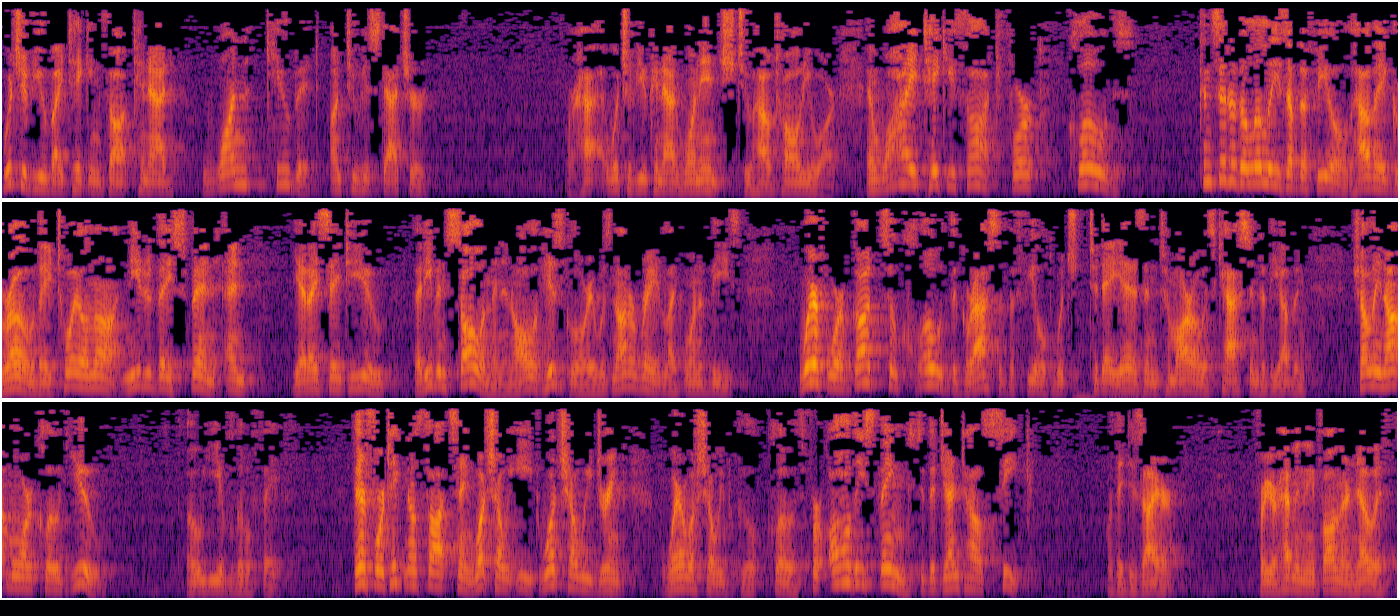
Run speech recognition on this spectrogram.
Which of you by taking thought can add one cubit unto his stature? Or how, which of you can add one inch to how tall you are? And why take you thought for clothes? Consider the lilies of the field, how they grow, they toil not, neither do they spin. And yet I say to you that even Solomon in all of his glory was not arrayed like one of these. Wherefore, if God so clothe the grass of the field, which today is and tomorrow is cast into the oven, shall he not more clothe you, O ye of little faith? Therefore, take no thought, saying, What shall we eat? What shall we drink? Wherewith shall we be clothed? For all these things do the Gentiles seek, or they desire. For your heavenly Father knoweth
